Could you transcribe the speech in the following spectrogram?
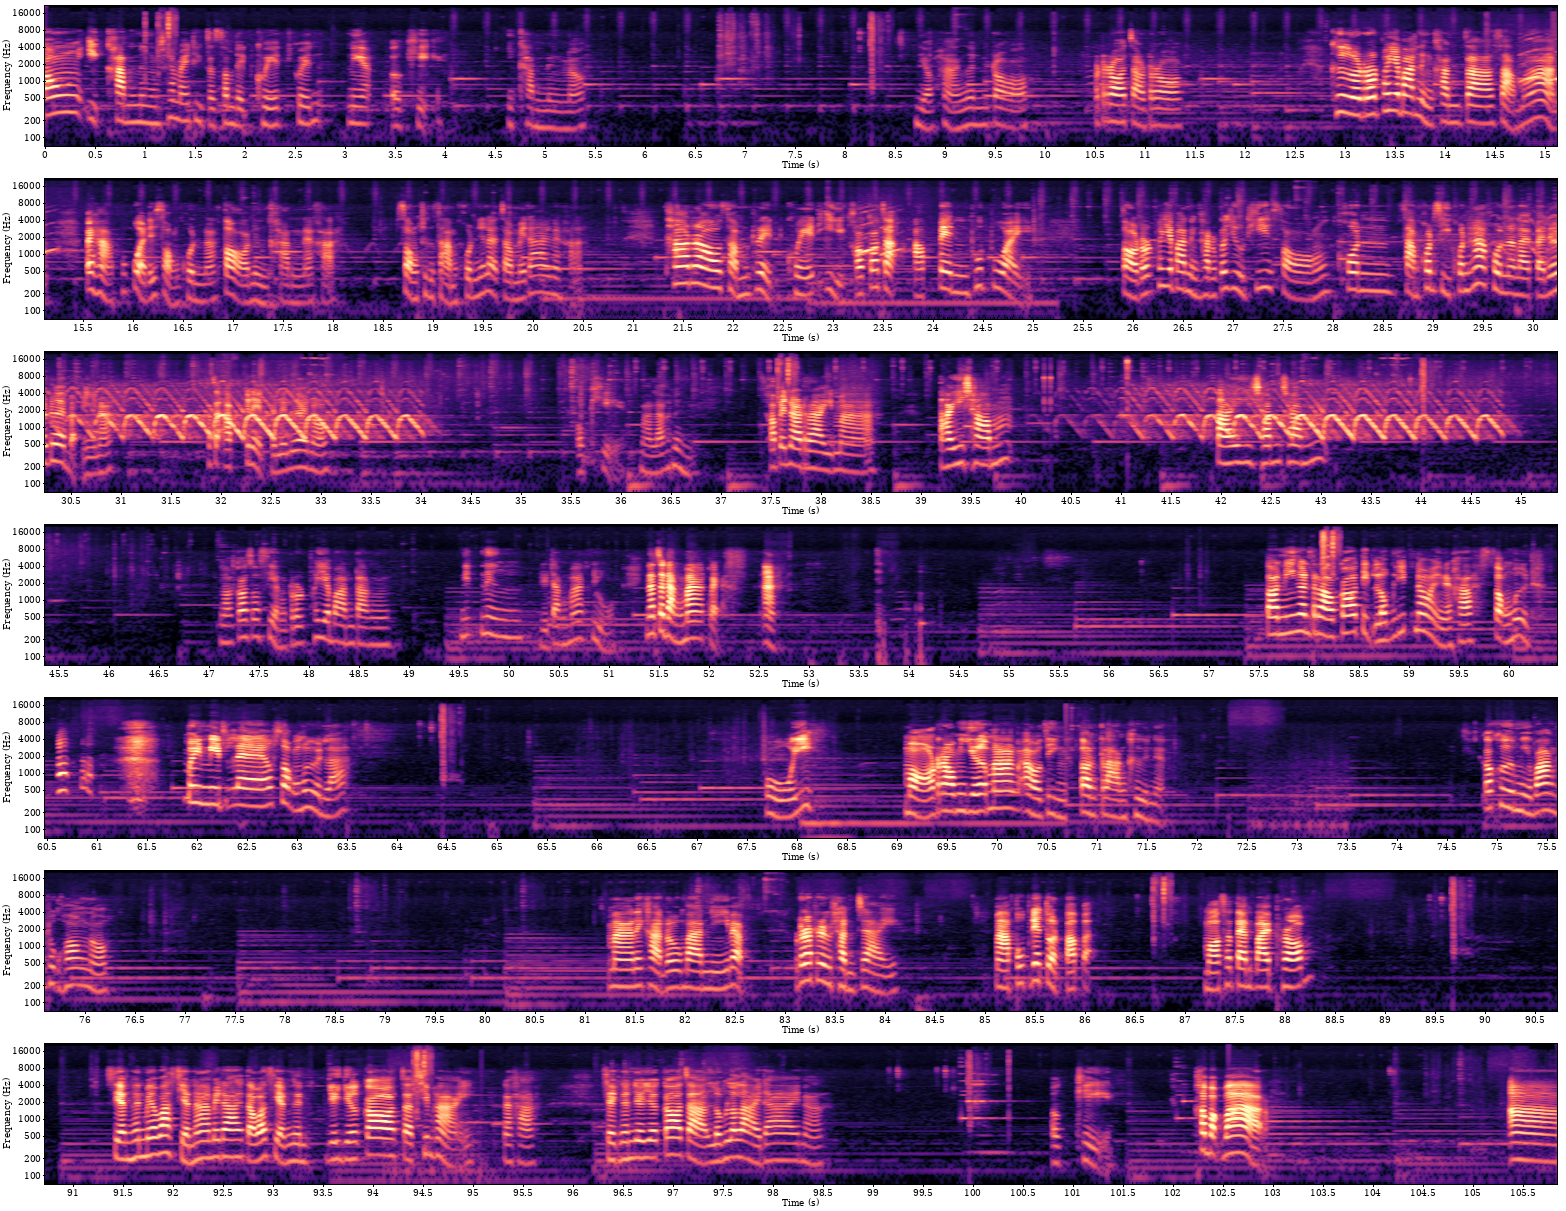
ต้องอีกคันหนึ่งใช่ไหมถึงจะสำเร็จเควสเควสเนี่ย โอเค อีกคันหนึ่งเนาะ เดี๋ยวหาเงินรอ รอจะรอ คือรถพยาบาลหนึ่งคันจะสามารถไปหาผู้ป่วยได้สองคนนะ ต่อหนึ่งคันนะคะสองถึงสามคนนี่แหละจำไม่ได้นะคะ ถ้าเราสำเร็จเควสอีกเขาก็จะอัพเป็นผู้ป่วย ต่อรถพยาบาลหนึ่งคันก็อยู่ที่สองคนสามคนสี่คนห้าคนอะไรไปเรื่อย ๆ แบบนี้นะ ก็จะอัปเกรดไปเรื่อย ๆ เนาะโอเค มาแล้วหนึ่ง เขาเป็นอะไรมา ไตช้ำไตช้ำช้ำแล้วก็จะเสียงรถพยาบาลดัง นิดนึงหรือดังมากอยู่ น่าจะดังมากแหละ อะ ตอนนี้เงินเราก็ติดลบนิดหน่อยนะคะสองหมื่นไม่นิดแล้วสองหมื่นละ โอ้ยหมอเรามีเยอะมากเอาจริงตอนกลางคืนเนี่ย ก็คือมีว่างทุกห้องเนาะมาเลยค่ะ โรงพยาบาลนี้แบบรวดเร็วทันใจ มาปุ๊บเดี๋ยวตรวจปั๊บอะหมอสแตนบายพร้อม เสียเงินไม่ว่าเสียหน้าไม่ได้ แต่ว่าเสียเงินเยอะๆก็จะชิมหายนะคะ เสียเงินเยอะๆก็จะล้มละลายได้นะ โอเค เขาบอกว่าอ่า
